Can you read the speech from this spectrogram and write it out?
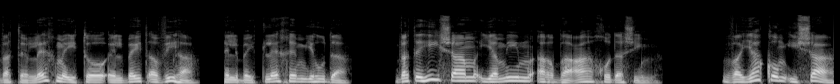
ותלך מאיתו אל בית אביה, אל בית לחם יהודה, ותהי שם ימים ארבעה חודשים. ויקום אישה,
